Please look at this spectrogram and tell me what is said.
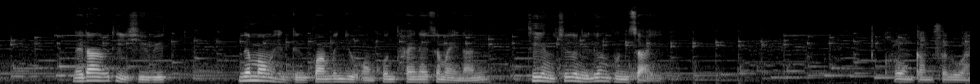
3. ในด้านวิถีชีวิต ได้มองเห็นถึงความเป็นอยู่ของคนไทยในสมัยนั้น ที่ยังเชื่อในเรื่องคุณใสโครงกรรมสลวน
